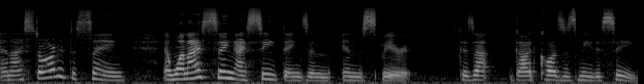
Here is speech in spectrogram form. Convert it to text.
and I started to sing. And when I sing, I see things in, in the spirit because God causes me to see.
